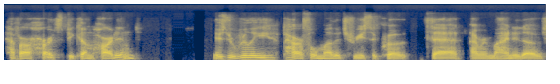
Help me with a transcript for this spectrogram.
Have our hearts become hardened? There's a really powerful Mother Teresa quote that I'm reminded of.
